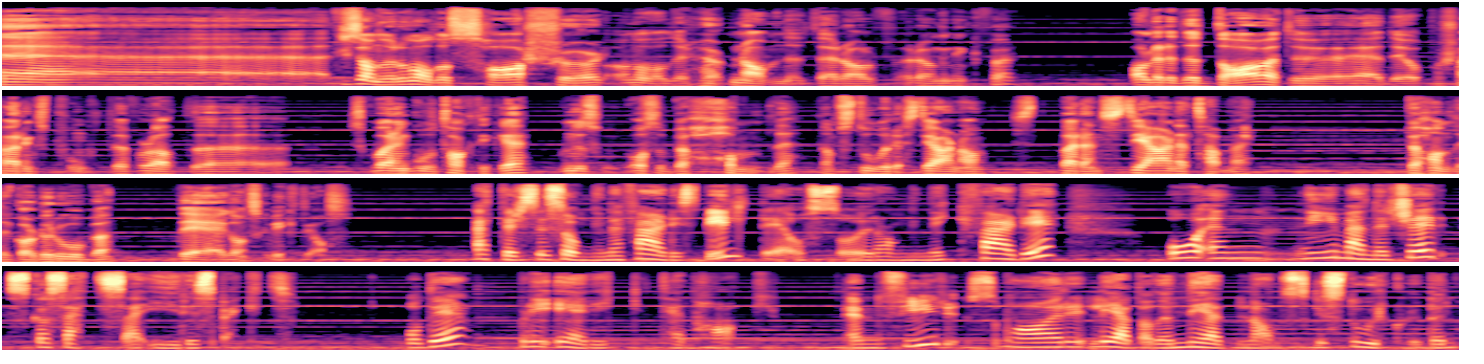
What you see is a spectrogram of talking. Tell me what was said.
eh, Cristiano Ronaldo sa sjøl Han hadde aldri hørt navnet til Ralf Ragnhild før. Allerede da vet du, er det jo på skjæringspunktet, for at eh, du skal være en god taktiker, men du skal også behandle de store stjernene. Være en stjernetemmer. Behandle garderoben. Det er ganske viktig, altså. Etter sesongen er ferdigspilt, er også Ragnhild ferdig, og en ny manager skal sette seg i respekt. Og det blir Erik Ten Hag. En fyr som har leda den nederlandske storklubben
